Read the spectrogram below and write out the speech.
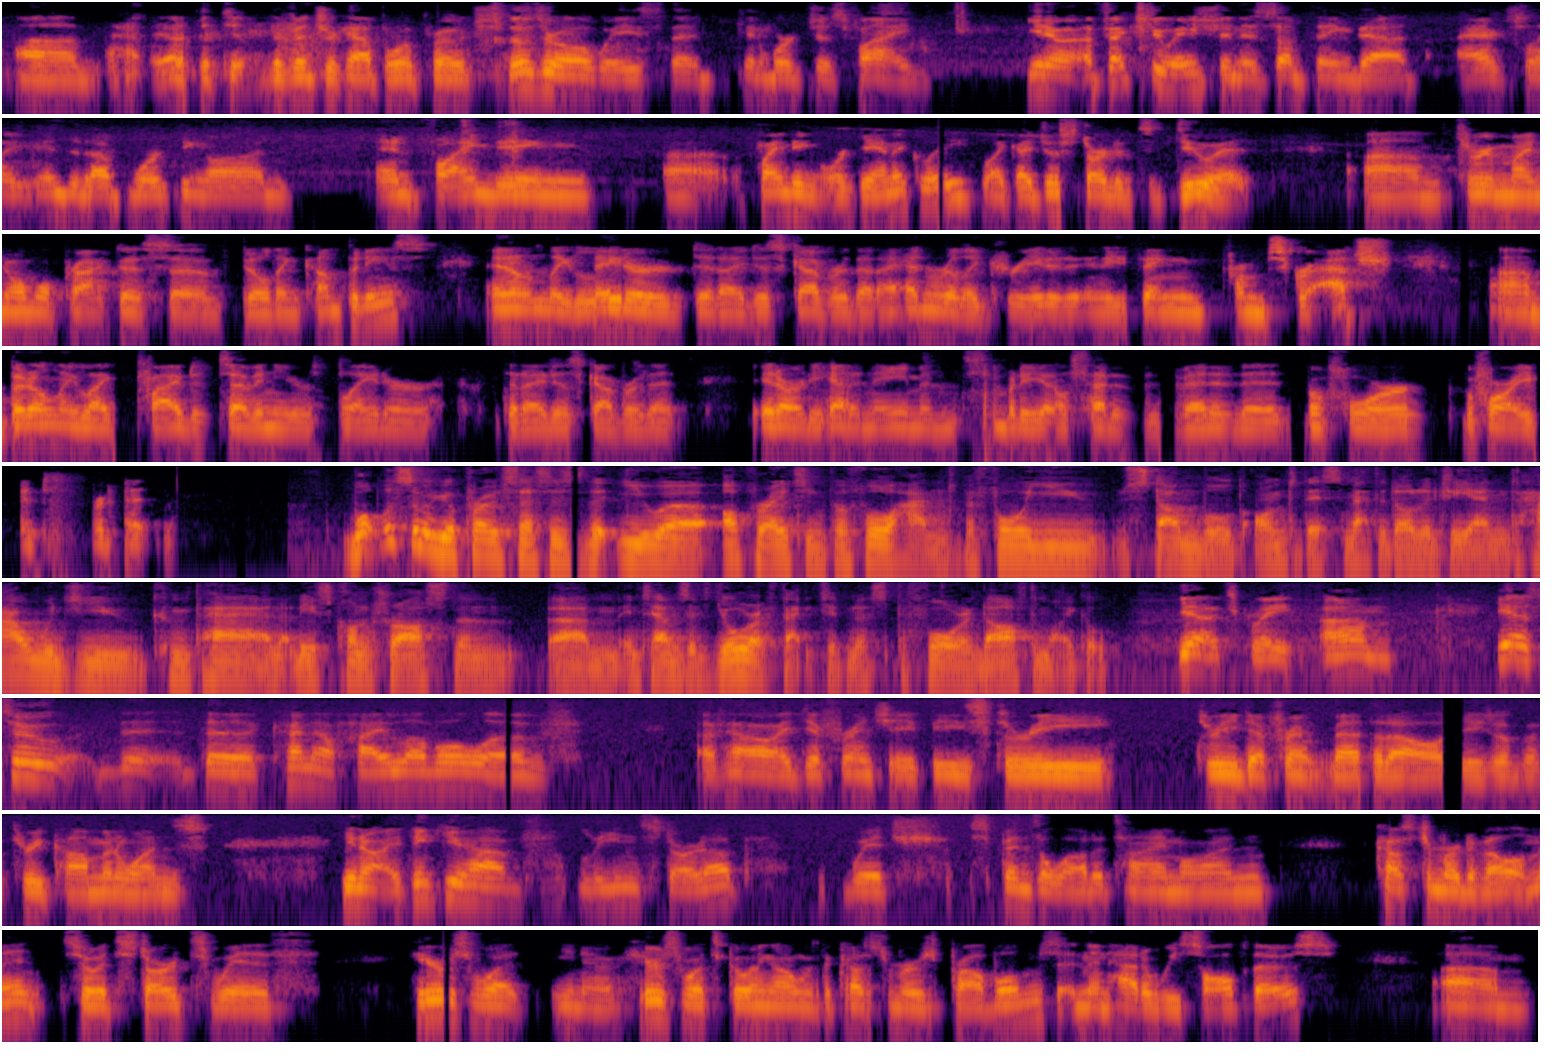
um, the, t- the venture capital approach. Those are all ways that can work just fine. You know, effectuation is something that I actually ended up working on and finding uh, finding organically. Like I just started to do it um, through my normal practice of building companies. And only later did I discover that I hadn't really created anything from scratch. Um, but only like five to seven years later did I discover that it already had a name and somebody else had invented it before before I even discovered it. What were some of your processes that you were operating beforehand before you stumbled onto this methodology, and how would you compare and at least contrast them um, in terms of your effectiveness before and after, Michael? Yeah, that's great. Um, yeah, so the the kind of high level of of how I differentiate these three three different methodologies or the three common ones. You know, I think you have lean startup, which spends a lot of time on customer development. So it starts with here's what you know here's what's going on with the customer's problems and then how do we solve those um,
